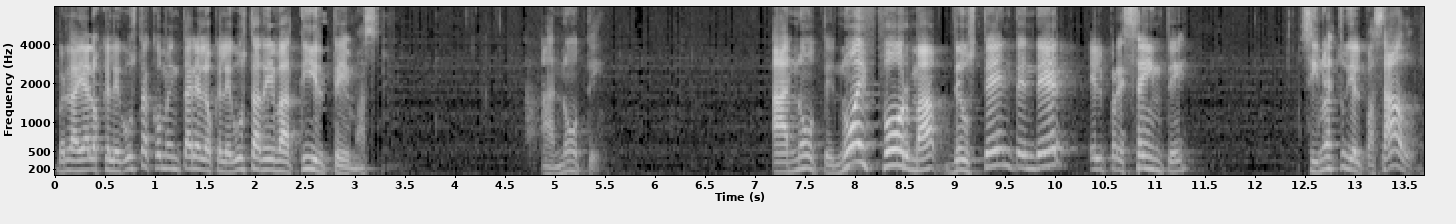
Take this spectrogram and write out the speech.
¿verdad? Y a los que le gusta comentar y a los que le gusta debatir temas, anote. Anote. No hay forma de usted entender el presente si no estudia el pasado.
